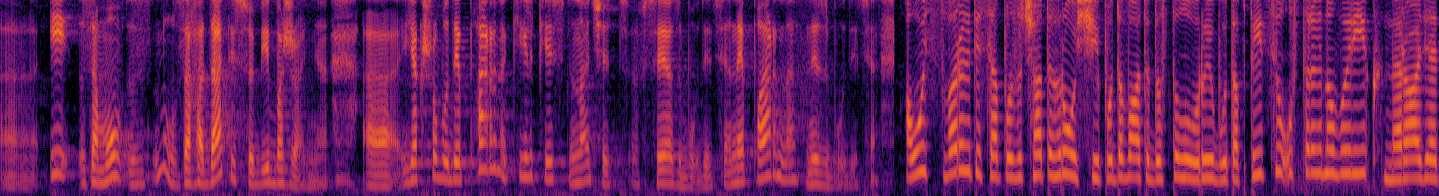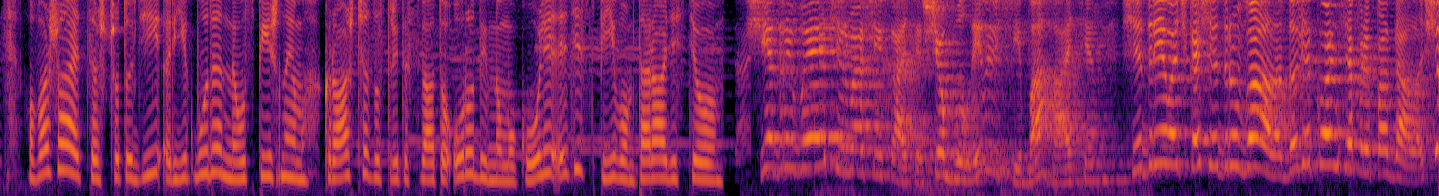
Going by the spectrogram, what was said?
Е, І замов, ну, загадати собі бажання. Е, Якщо буде парна кількість, значить все збудеться. Не парна не збудеться. А ось сваритися, позичати гроші і подавати до столу рибу та птицю у старий новий рік не радять. Вважається, що тоді рік буде неуспішним. Краще зустріти свято у родинному колі зі співом та радістю. Щедрий вечір вашій хаті, щоб були ви всі багаті. Щедрівочка щедрувала, до віконця припадала. Що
